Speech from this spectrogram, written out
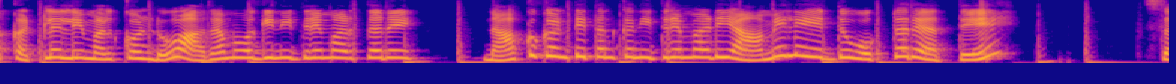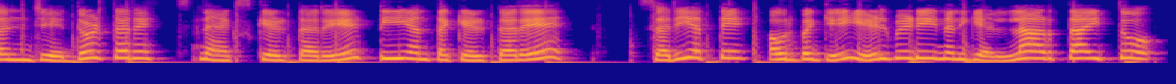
ಕಟ್ಲಲ್ಲಿ ಮಲ್ಕೊಂಡು ಆರಾಮವಾಗಿ ನಿದ್ರೆ ಮಾಡ್ತಾರೆ. ನಾಲ್ಕು ಗಂಟೆ ತನಕ ನಿದ್ರೆ ಮಾಡಿ ಆಮೇಲೆ ಎದ್ದು ಹೋಗ್ತಾರೆ ಅತ್ತೆ. ಸಂಜೆ ಎದ್ದೊಳ್ತಾರೆ ಸ್ನ್ಯಾಕ್ಸ್ ಕೇಳ್ತಾರೆ, ಟೀ ಅಂತ ಕೇಳ್ತಾರೆ. ಸರಿ ಅತ್ತೆ, ಅವ್ರ ಬಗ್ಗೆ ಹೇಳ್ಬೇಡಿ ನನಗೆ ಎಲ್ಲ ಅರ್ಥ ಆಯ್ತು.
